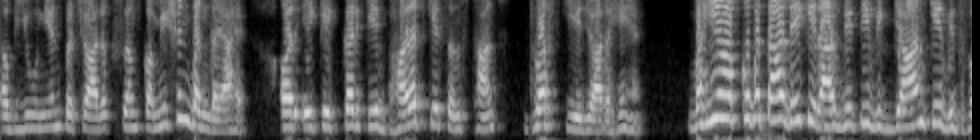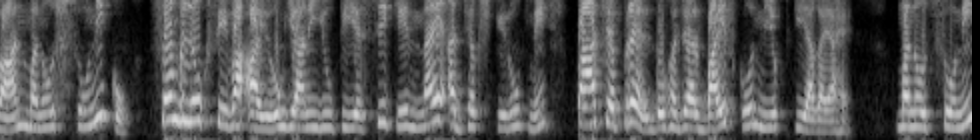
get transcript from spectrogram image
अब यूनियन प्रचारक संघ कमीशन बन गया है और एक एक करके भारत के संस्थान ध्वस्त किए जा रहे हैं। वहीं आपको बता दें कि राजनीति विज्ञान के विद्वान मनोज सोनी को संघ लोक सेवा आयोग यानी यूपीएससी के नए अध्यक्ष के रूप में 5 अप्रैल 2022 को नियुक्त किया गया है। मनोज सोनी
